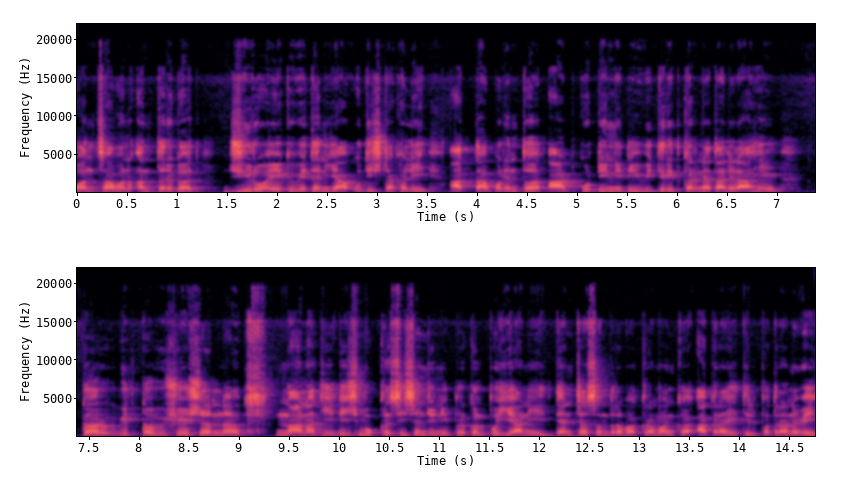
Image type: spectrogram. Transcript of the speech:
पंचावन्न अंतर्गत झिरो एक वेतन या उद्दिष्टाखाली आत्तापर्यंत आठ कोटी निधी वितरित करण्यात आलेला आहे. तर वित्त विशेषज्ञ नानाजी देशमुख कृषी संजीवनी प्रकल्प यांनी त्यांच्या संदर्भात क्रमांक अकरा येथील पत्रानवे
